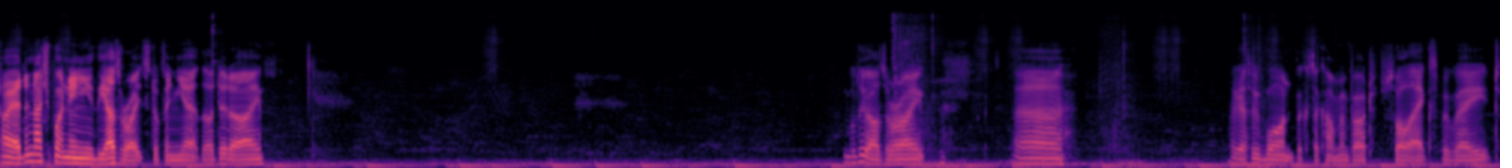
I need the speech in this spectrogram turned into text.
Oh yeah, I didn't actually put any of the Azerite stuff in yet though, did I? We'll do Azerite. Uh, I guess we won't because I can't remember how to spell Excavate.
